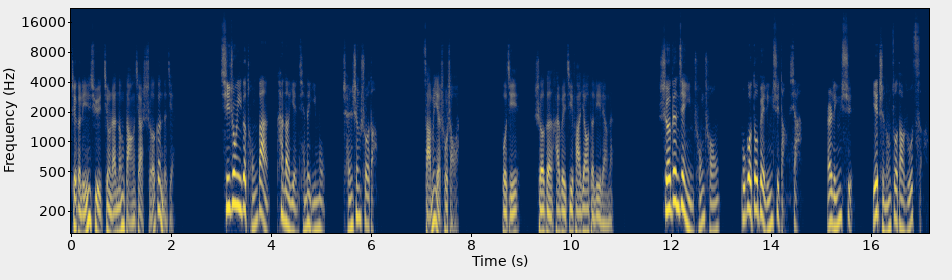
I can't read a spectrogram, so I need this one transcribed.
这个林旭竟然能挡下蛇根的剑。其中一个同伴看到眼前的一幕，沉声说道：“咱们也出手啊！不急，蛇根还未激发妖的力量呢。”蛇根剑影重重，不过都被林旭挡下，而林旭也只能做到如此了。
